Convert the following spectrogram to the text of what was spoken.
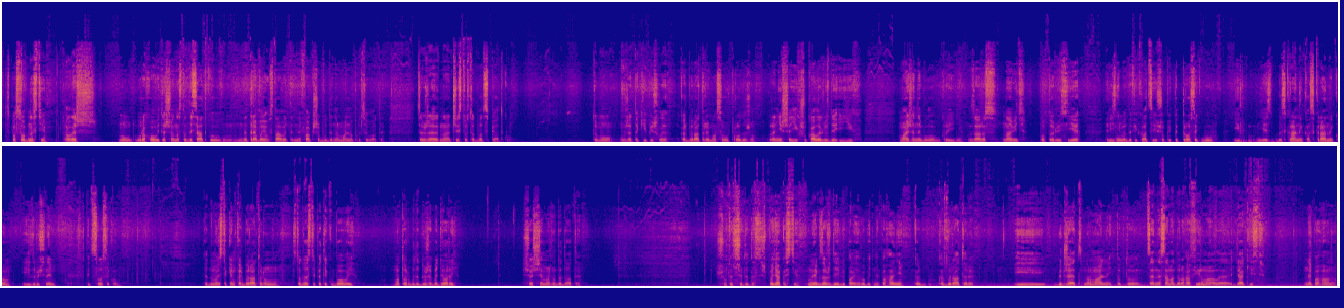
способності, але ж ну, враховуйте, що на 110-ку не треба його ставити, не факт, що буде нормально працювати. Це вже на чисту 125-ку. Тому вже такі пішли карбюратори масового в продажу. Раніше їх шукали люди і їх майже не було в Україні. Зараз навіть, повторюсь, є різні модифікації, щоб і підтросик був, і є без краника, з краником і з ручним підсосиком. Я думаю, з таким карбюратором 125 кубовий мотор буде дуже бадьорий. Що ще можна додати? Що тут ще додасиш? По якості, ну, як завжди, ліпай робить непогані карбюратори. І бюджет нормальний. Тобто це не сама дорога фірма, але якість непогана.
